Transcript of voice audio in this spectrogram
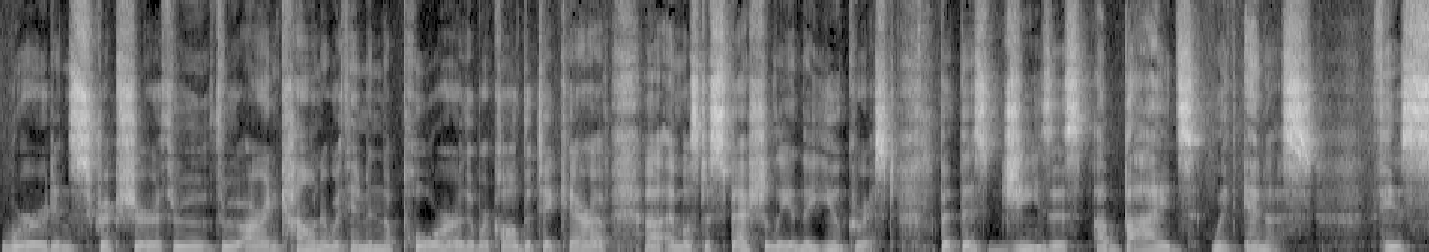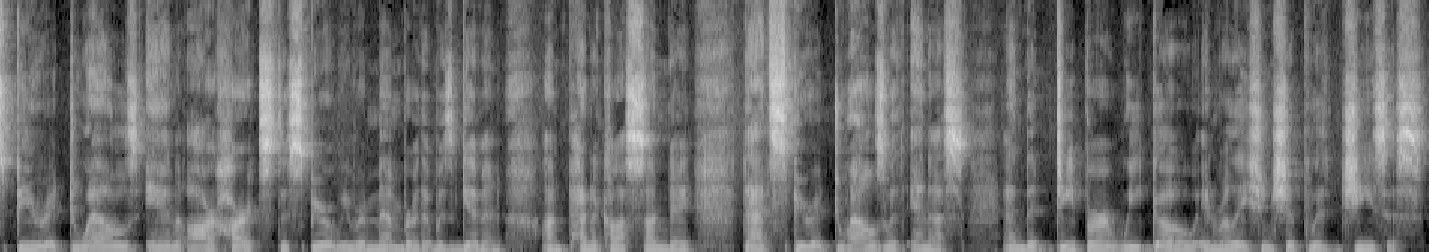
word in scripture, through, through our encounter with him in the poor that we're called to take care of, uh, and most especially in the Eucharist. But this Jesus abides within us. His Spirit dwells in our hearts, the Spirit we remember that was given on Pentecost Sunday. That Spirit dwells within us. And the deeper we go in relationship with Jesus,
